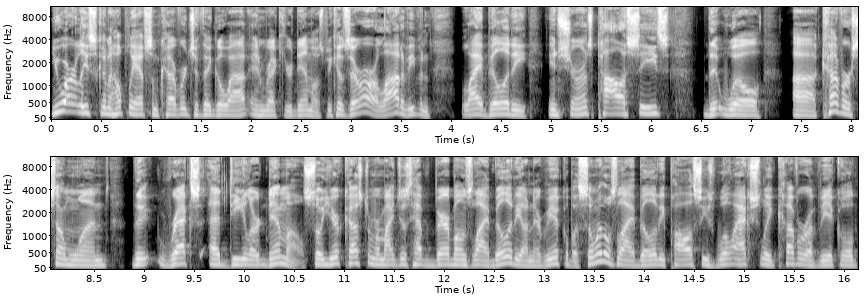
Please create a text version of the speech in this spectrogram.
you are at least going to hopefully have some coverage if they go out and wreck your demos because there are a lot of even liability insurance policies that will uh, cover someone that wrecks a dealer demo. So your customer might just have bare bones liability on their vehicle, but some of those liability policies will actually cover a vehicle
